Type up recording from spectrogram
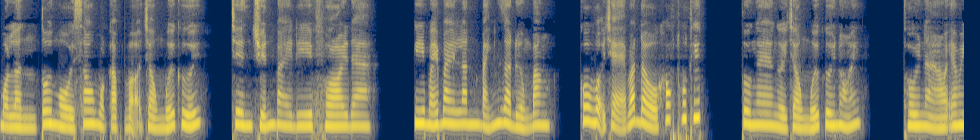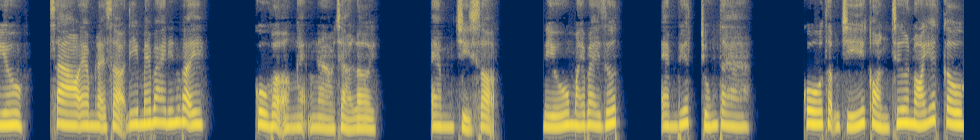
Một lần tôi ngồi sau một cặp vợ chồng mới cưới trên chuyến bay đi Florida. Khi máy bay lăn bánh ra đường băng, cô vợ trẻ bắt đầu khóc thút thít. Tôi nghe người chồng mới cưới nói, Thôi nào em yêu, sao em lại sợ đi máy bay đến vậy? Cô vợ nghẹn ngào trả lời, Em chỉ sợ, nếu máy bay rớt, em biết chúng ta. Cô thậm chí còn chưa nói hết câu,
